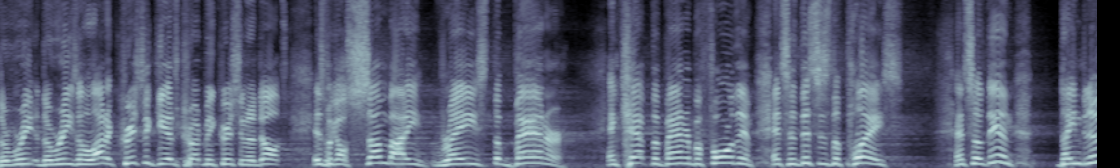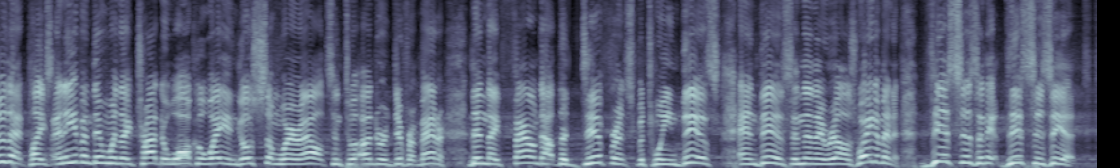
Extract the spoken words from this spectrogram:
the, re- the reason a lot of Christian kids grow up to be Christian adults is because somebody raised the banner and kept the banner before them and said, This is the place. And so then they knew that place. And even then, when they tried to walk away and go somewhere else into under a different banner, then they found out the difference between this and this. And then they realized, wait a minute, this isn't it, this is it.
